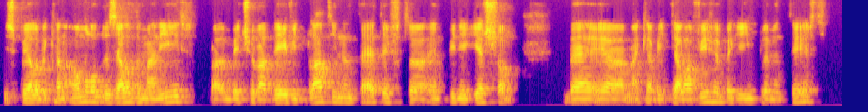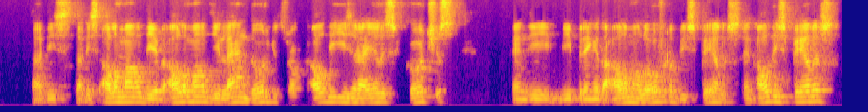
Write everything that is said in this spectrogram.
die spelen bekend allemaal op dezelfde manier. Een beetje wat David Blatt in een tijd heeft uh, en Pini Gershon bij uh, Maccabi Tel Aviv hebben geïmplementeerd. Dat is, dat is allemaal, die hebben allemaal die lijn doorgetrokken. Al die Israëlische coaches. En die, die brengen dat allemaal over op die spelers. En al die spelers,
